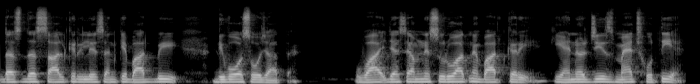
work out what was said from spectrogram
दस दस साल के रिलेशन के बाद भी डिवोर्स हो जाता है। वाई जैसे हमने शुरुआत में बात करी कि एनर्जीज मैच होती है।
